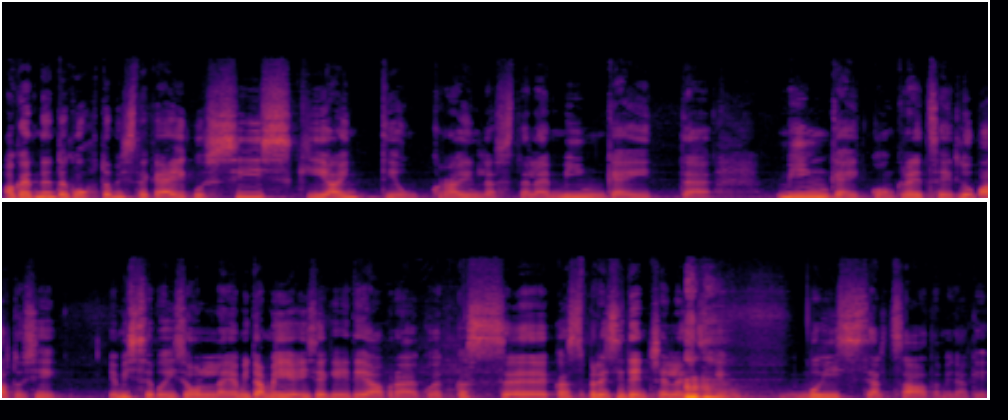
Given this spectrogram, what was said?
aga et nende kohtumiste käigus siiski anti ukrainlastele mingeid, mingeid konkreetseid lubadusi ja mis see võis olla ja mida meie isegi ei tea praegu, et kas, kas president Zelenskõi võis sealt saada midagi?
